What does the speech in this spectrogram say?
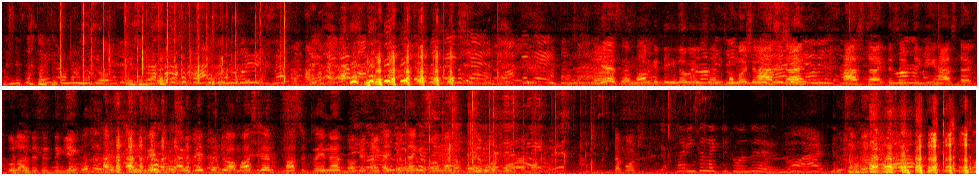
yes I'm marketing innovation commercialization Hashtag, hashtag design thinking, hashtag school of design thinking. I'm, I'm grateful. I'm grateful to our master, master trainer. Okay, thank thank you, thank you so much. Support. சார் இன்டர்லெக்ட்டுக்கு வந்து நோ ஆட் No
